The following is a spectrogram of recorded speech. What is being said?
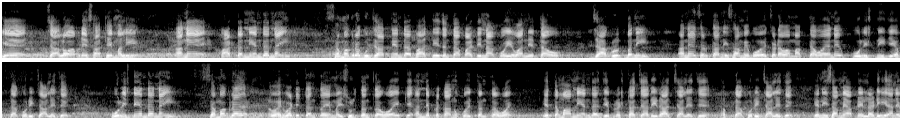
કે ચાલો આપણે સાથે મળી અને પાટણની અંદર નહીં, સમગ્ર ગુજરાતની અંદર ભારતીય જનતા પાર્ટીના કોઈ એવા નેતાઓ જાગૃત બની અને સરકારની સામે બોયો ચડાવવા માગતા હોય અને પોલીસની જે હપ્તાખોરી ચાલે છે, પોલીસની અંદર નહીં, સમગ્ર વહીવટી તંત્ર એ મહેસૂલ તંત્ર હોય કે અન્ય પ્રકારનું કોઈ તંત્ર હોય એ તમામની અંદર જે ભ્રષ્ટાચારી રાજ ચાલે છે, હપ્તાખોરી ચાલે છે, એની સામે આપણે લડી અને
